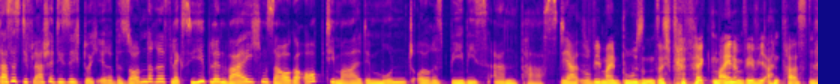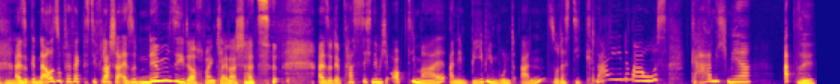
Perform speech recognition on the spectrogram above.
Das ist die Flasche, die sich durch ihre besondere, flexiblen, weichen Sauger optimal dem Mund eures Babys anpasst. Ja, so wie mein Busen sich perfekt meinem Baby anpasst. Mhm. Also genauso perfekt ist die Flasche. Also nimm sie doch, mein kleiner Schatz. Also der passt sich nämlich optimal an den Babymund an, sodass die kleine Maus gar nicht mehr ab will.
